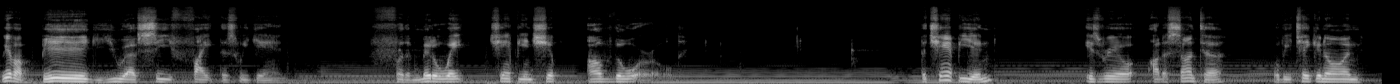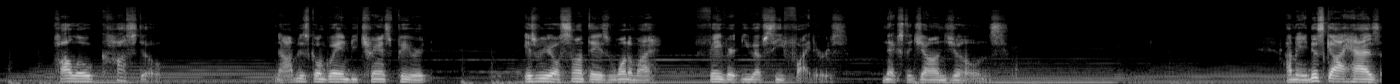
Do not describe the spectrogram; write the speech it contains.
we have a big UFC fight this weekend for the middleweight championship of the world. The champion, Israel Adesanya, will be taking on Paulo Costa. Now, I'm just going to go ahead and be transparent. Israel Adesanya is one of my favorite UFC fighters, next to Jon Jones. I mean, this guy has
